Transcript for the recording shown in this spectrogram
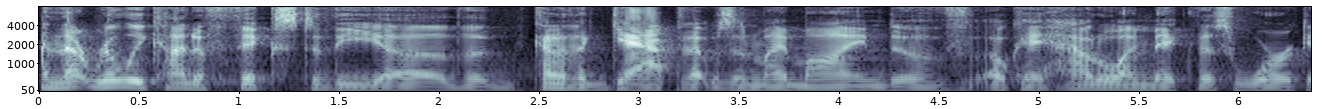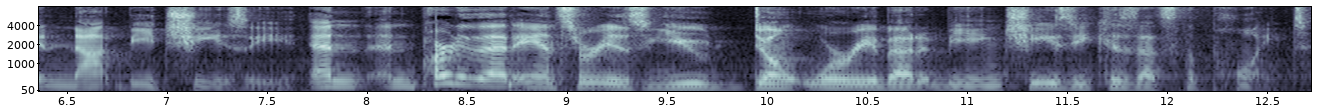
And that really kind of fixed the uh, the kind of the gap that was in my mind of okay, how do I make this work and not be cheesy? And and part of that answer is you don't worry about it being cheesy because that's the point.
